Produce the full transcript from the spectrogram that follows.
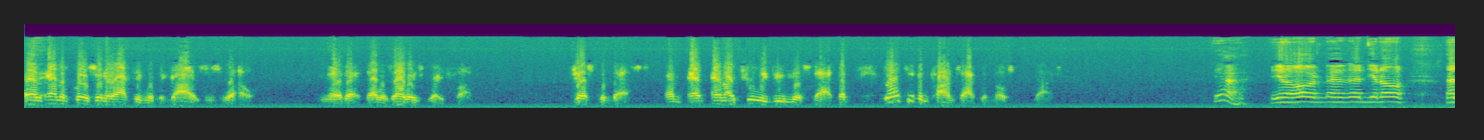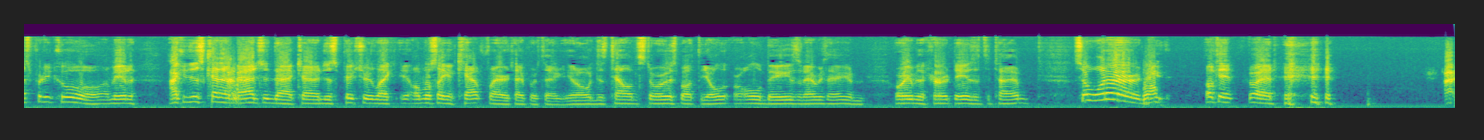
And, and of course interacting with the guys as well. You know, that, that was always great fun just the best. And, and and I truly do miss that. But you know, I keep in contact with most guys. Yeah. You know, and, and, and you know, that's pretty cool. I mean, I can just kind of imagine that, kind of just picture like almost like a campfire type of thing. You know, just telling stories about the old old days and everything, and or even the current days at the time. So, what are? Well- you- okay, go ahead. I,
